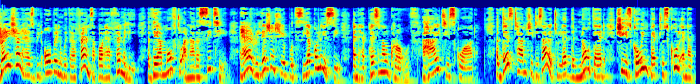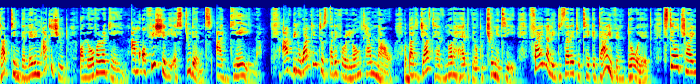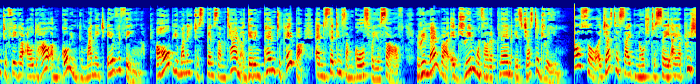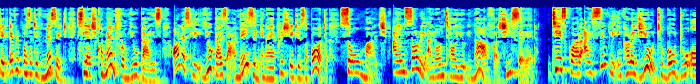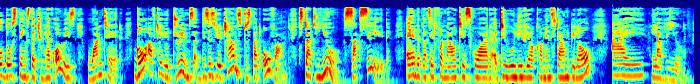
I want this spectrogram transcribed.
Rachel has been open with her friends about her family, their move to another city, her relationship with Siya Kolisi, and her personal growth. Hi T Squad. This time she decided to let them know that she is going back to school and adapting the learning attitude all over again. I'm officially a student again. I've been wanting to study for a long time now, but just have not had the opportunity. Finally decided to take a dive and do it. Still trying to figure out how I'm going to manage everything. I hope you manage to spend some time getting pen to paper and setting some goals for yourself. Remember, a dream without a plan is just a dream. Also, uh, just a side note to say I appreciate every positive message slash comment from you guys. Honestly, you guys are amazing and I appreciate your support so much. I am sorry I don't tell you enough, she said. T Squad, I simply encourage you to go do all those things that you have always wanted. Go after your dreams. This is your chance to start over, start new, succeed. And that's it for now, T Squad. Do leave your comments down below. I love you.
